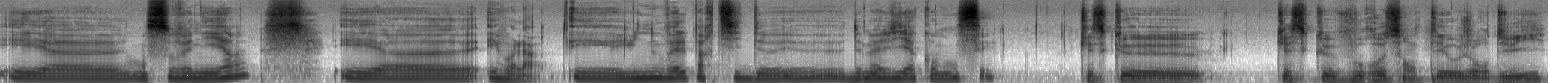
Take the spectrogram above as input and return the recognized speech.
et euh, en souvenir et, euh, et voilà. Et une nouvelle partie de, de ma vie a commencé. Qu'est-ce que, qu'est-ce que vous ressentez aujourd'hui,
